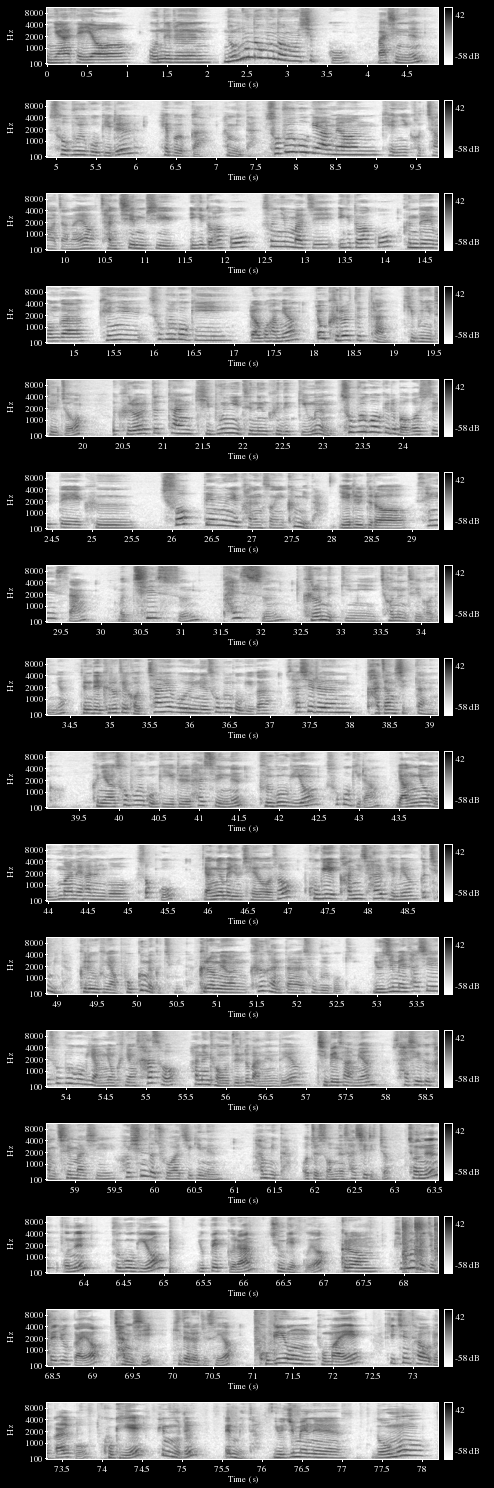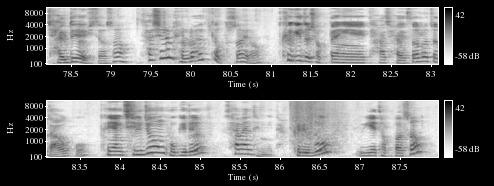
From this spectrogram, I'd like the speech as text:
안녕하세요. 오늘은 너무너무너무 쉽고 맛있는 소불고기를 해볼까 합니다. 소불고기 하면 괜히 거창하잖아요. 잔치 음식이기도 하고 손님 맞이이기도 하고 근데 뭔가 괜히 소불고기라고 하면 좀 그럴듯한 기분이 들죠. 그럴듯한 기분이 드는 그 느낌은 소불고기를 먹었을 때그 추억 때문일 가능성이 큽니다. 예를 들어 생일상, 뭐 칠순, 팔순 그런 느낌이 저는 들거든요. 근데 그렇게 거창해 보이는 소불고기가 사실은 가장 쉽다는 거. 그냥 소불고기를 할 수 있는 불고기용 소고기랑 양념 5분 만에 하는 거 썼고 양념에 좀 재워서 고기에 간이 잘 배면 끝입니다. 그리고 그냥 볶으면 끝입니다. 그러면 그 간단한 소불고기. 요즘에 사실 소불고기 양념 그냥 사서 하는 경우들도 많은데요. 집에서 하면 사실 그 감칠맛이 훨씬 더 좋아지기는 합니다. 어쩔 수 없는 사실이죠. 저는 오늘 불고기용 600g 준비했고요. 그럼 핏물을 좀 빼줄까요? 잠시 기다려주세요. 고기용 도마에 키친타올을 깔고 고기에 핏물을 뺍니다. 요즘에는 너무 잘 되어 있어서 사실은 별로 할 게 없어요. 크기도 적당히 다 잘 썰어져 나오고 그냥 질 좋은 고기를 사면 됩니다. 그리고 위에 덮어서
